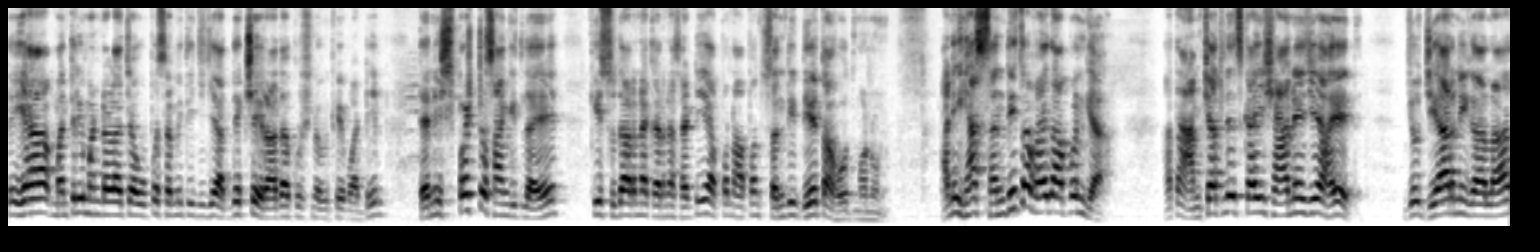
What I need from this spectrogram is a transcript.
तर ह्या मंत्रिमंडळाच्या उपसमितीचे जे अध्यक्ष आहे राधाकृष्ण विखे पाटील त्यांनी स्पष्ट सांगितलं आहे की सुधारणा करण्यासाठी आपण आपण संधी देत आहोत म्हणून. आणि ह्या संधीचा फायदा आपण घ्या. आता आमच्यातलेच काही शहाणे जे आहेत जो जे आर निघाला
